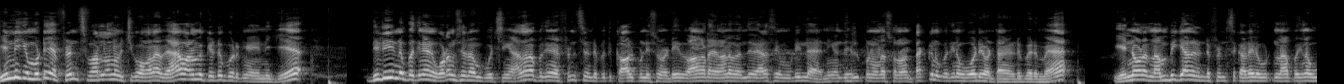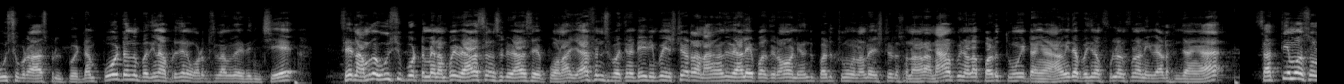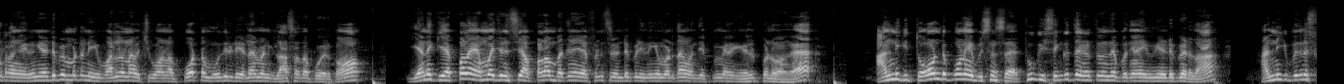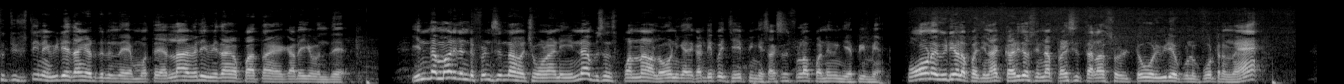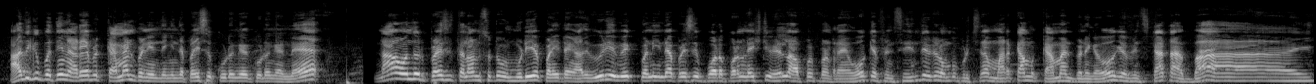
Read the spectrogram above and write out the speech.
இன்றைக்கி மட்டும் என் ஃப்ரெண்ட்ஸ் வரலாம்னு வச்சுக்கோங்களேன். வியாபாரமே கெட்டு போயிருக்கேன் இன்னைக்கு. திடீர்னு பார்த்தீங்கன்னா எனக்கு உடம்பு சரியில்லாமல் போச்சுங்க. அதனால் பார்த்தீங்கன்னா என் ஃப்ரெண்ட்ஸ் ரெண்டு பேருக்கு கால் பண்ணி சொன்னாடி வாங்கடா என்னால் வந்து வேலை செய்ய முடியல. நீங்கள் வந்து ஹெல்ப் பண்ணலாம் சொன்னாங்க. டக்குன்னு பார்த்தீங்கன்னா ஓடி வந்துட்டாங்க ரெண்டு பேருமே. என்னோட நம்பிக்கையான ரெண்டு ஃப்ரெண்ட்ஸ் கடையில் விட்டு நான் பார்த்தீங்கன்னா ஊசி போட ஹாஸ்பிட்டல் போயிட்டேன். போயிட்டு வந்து பார்த்தீங்கன்னா அப்படி தான் எனக்கு உடம்பு சரியில்லாமல் தான் இருந்துச்சு. சரி நம்ம தான் ஊசி போட்டோமே நம்ம போய் வேலை செய்யணும்னு சொல்லி வேலை செய்ய போனால் என் ஃப்ரெண்ட்ஸ் பார்த்தீங்கன்னா டே நீ போய் எஸ்டேட்டா நாங்கள் வந்து வேலையை பார்த்துக்கிறோம். நீ வந்து படுத்து நல்லா எஸ்டேட் சொன்னாங்க. நான் போய் நல்லா படுத்து தூங்கிட்டாங்க. அவங்க தான் பார்த்தீங்கன்னா ஃபுல் அண்ட் ஃபுல்லாக நீங்கள் வேலை செஞ்சாங்க. சத்தியமாக சொல்கிறாங்க இவங்க ரெண்டு பேர் மட்டும் நீங்கள் வரலன்னா வச்சுக்கோங்க நான் போட்ட முதலீடு எல்லாமே எனக்கு லாஸாக தான் போயிருக்கோம். எனக்கு எப்போல்லாம் எமர்ஜென்சி அப்போல்லாம் பார்த்தீங்கன்னா என் ஃப்ரெண்ட்ஸ் ரெண்டு பேர் இவங்க மட்டும் தான் வந்து எப்பவுமே எனக்கு ஹெல்ப் பண்ணுவாங்க. அன்றைக்கி தோண்டு போன என் பிஸ்னஸை தூக்கி செங்குத்த எடுத்துட்டு இருந்தே பார்த்தீங்கன்னா இவங்க ரெண்டு பேர் தான். அன்றைக்கி பார்த்தீங்கன்னா சுற்றி சுற்றி நான் வீடியோ தாங்க எடுத்துகிட்டு இருந்தேன். மொத்த எல்லா வேலையும் இவங்க தாங்க பார்த்தாங்க கடைக்கு வந்து. இந்த மாதிரி ரெண்டு ஃப்ரெண்ட்ஸ் இருந்தாங்க வச்சுக்கோங்களேன் நீங்கள் என்ன பிஸ்னஸ் பண்ணாலும் நீங்கள் அதை கண்டிப்பாக ஜெயிப்பீங்க சக்ஸஸ்ஃபுல்லாக பண்ணுவீங்க எப்பயுமே. போன வீடியோவில் பார்த்தீங்கன்னா கடிதோசை என்ன ப்ரைஸ் தரலாம் சொல்லிட்டு ஒரு வீடியோ ஒன்று போட்டிருந்தேன். அதுக்கு பற்றி நிறைய பேர் கமெண்ட் பண்ணியிருந்தீங்க. இந்த ப்ரைஸு கொடுங்க கொடுங்கன்னு. நான் வந்து ஒரு ப்ரைஸுக்கு தரலாம்னு சொல்லிட்டு ஒரு முடிவே பண்ணிட்டேங்க. அது வீடியோ மேக் பண்ணி என்ன ப்ரைஸுக்கு போட போகிறேன் நெக்ஸ்ட் வீடியோவில் நான் அப்லோட் பண்ணுறேன் ஓகே ஃப்ரெண்ட்ஸ் இந்த வீடியோ ரொம்ப பிடிச்சினா மறக்காமல் கமெண்ட் பண்ணுங்கள் ஓகே ஃப்ரெண்ட்ஸ் டாட்டா பாய்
